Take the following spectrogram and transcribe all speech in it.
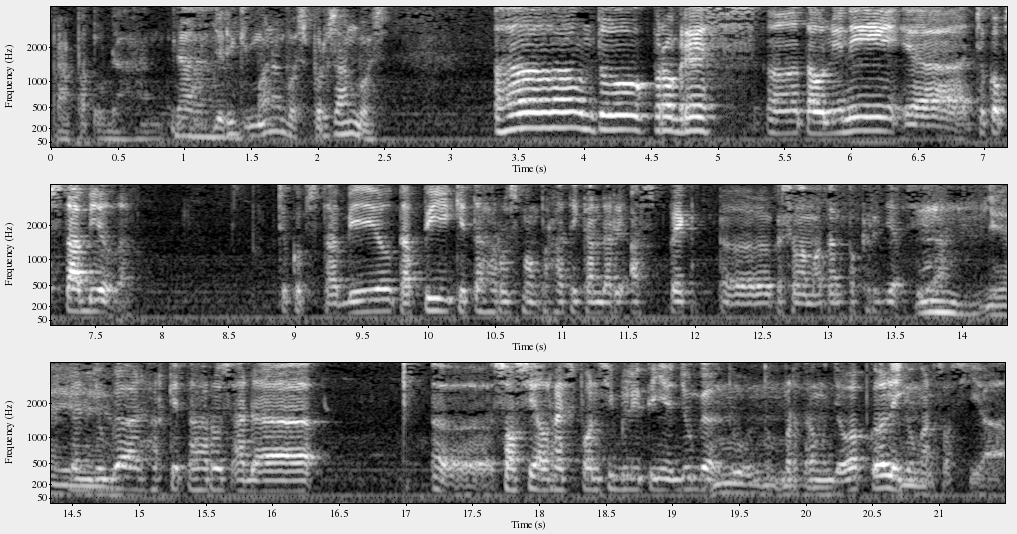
Rapat udahan. Dah. Jadi gimana bos? Perusahaan bos? Eh, untuk progres eh, tahun ini ya cukup stabil lah cukup stabil tapi kita harus memperhatikan dari aspek eh, keselamatan pekerja sih ya Hmm, iya, iya, dan iya. juga kita harus ada eh, social responsibility-nya juga tuh Hmm. untuk bertanggung jawab ke lingkungan sosial.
